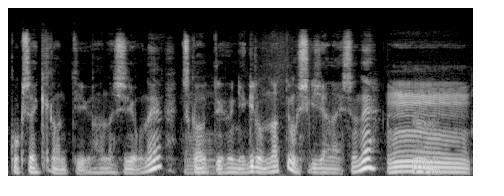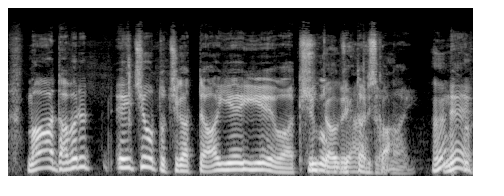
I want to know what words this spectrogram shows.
国際機関っていう話をね使うっていうふうに議論になっても不思議じゃないですよね。うん、うん、まあ WHO と違って IAEA は中国でったりではない。ね、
